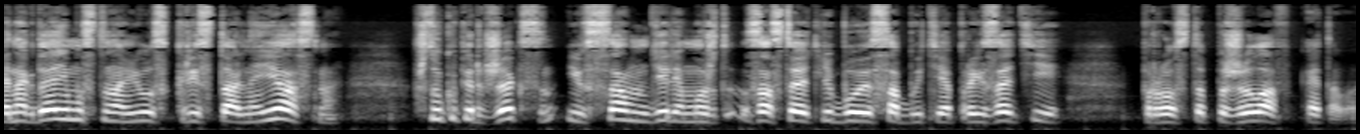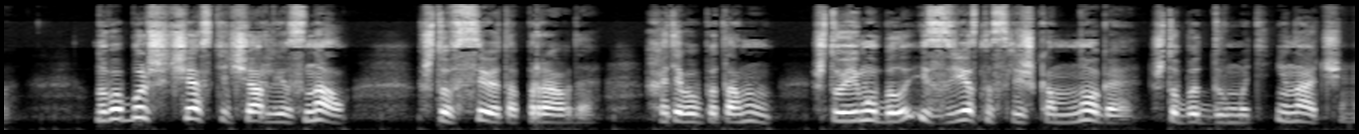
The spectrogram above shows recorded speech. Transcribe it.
Иногда ему становилось кристально ясно, что Купер Джексон и в самом деле может заставить любое событие произойти, просто пожелав этого. Но по большей части Чарли знал, что все это правда, хотя бы потому, что ему было известно слишком многое, чтобы думать иначе.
